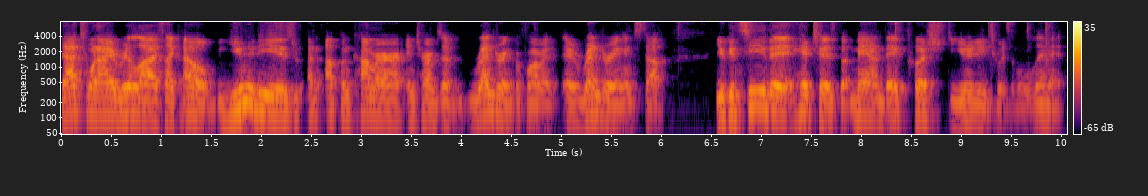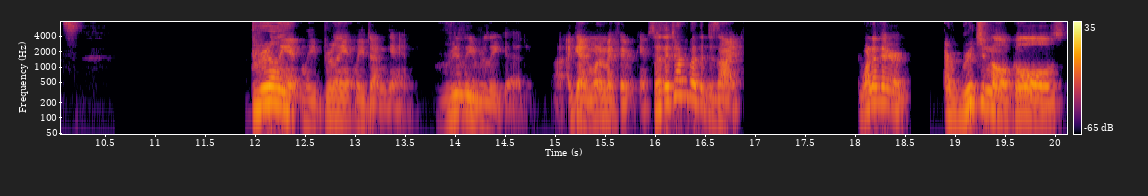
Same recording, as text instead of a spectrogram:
that's when I realized like, oh, Unity is an up and comer in terms of rendering performance, uh, rendering and stuff. You can see the hitches, but man, they pushed Unity to its limits. Brilliantly, brilliantly done game. Really, really good. Again, one of my favorite games. So they talk about the design. One of their original goals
